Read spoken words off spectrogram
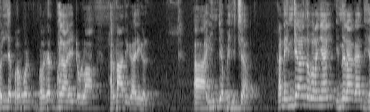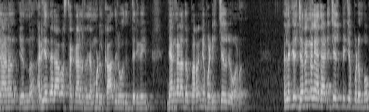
വലിയ പ്രഗ പ്രഗത്ഭരായിട്ടുള്ള ഭരണാധികാരികൾ ഇന്ത്യ ഭരിച്ച കാരണം ഇന്ത്യ എന്ന് പറഞ്ഞാൽ ഇന്ദിരാഗാന്ധിയാണ് എന്ന് അടിയന്തരാവസ്ഥക്കാലത്ത് നമ്മൾ കാതിലോതി തരികയും ഞങ്ങളത് പറഞ്ഞു പഠിച്ചവരുമാണ്. അല്ലെങ്കിൽ ജനങ്ങളെ അത് അടിച്ചേൽപ്പിക്കപ്പെടുമ്പോൾ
